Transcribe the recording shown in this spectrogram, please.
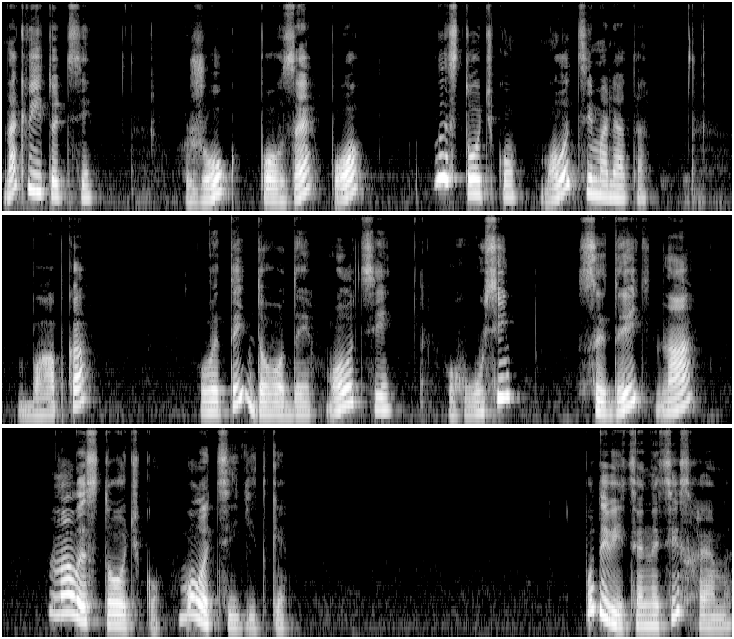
на квіточці. Жук повзе по листочку. Молодці малята. Бабка летить до води. Молодці. Гусінь сидить на, на листочку. Молодці дітки. Подивіться на ці схеми.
